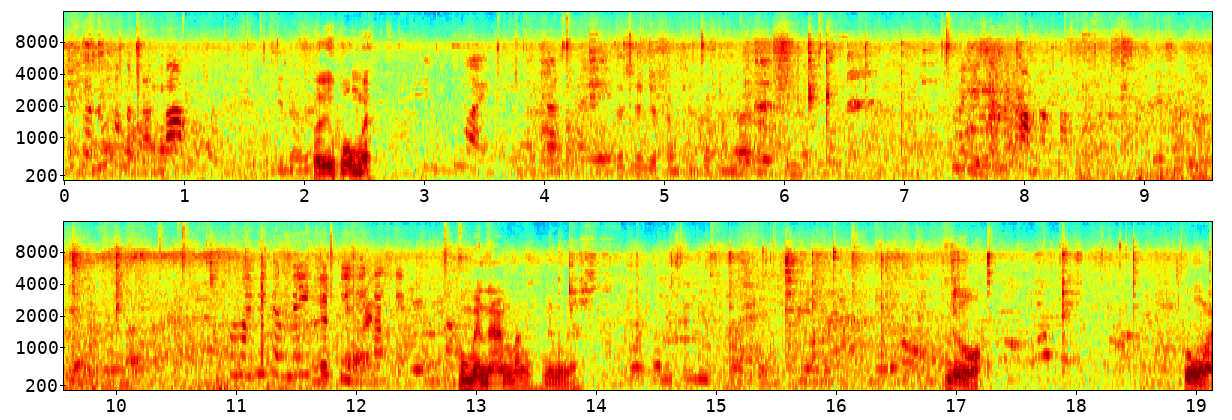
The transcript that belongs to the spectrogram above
พี่กันไม่ทำแบบนั้นบ้างเหรอกินอะไรเคยกุ้งไหมกินด้วยมี การใช้ถ้าฉันจะทำฉันก็ทำได้ทำไมพี่กันไม่ทำล่ะครับเกี่ยวทำไมพี่กันไม่ขี้เกียจในการแกะกุ้งล่ะกุ้งแม่น้ำมั้งไม่รู้นะเพราะว่าตอนนี้ฉันมีอุปกรณ์เต็มดูกุ้งอะไร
